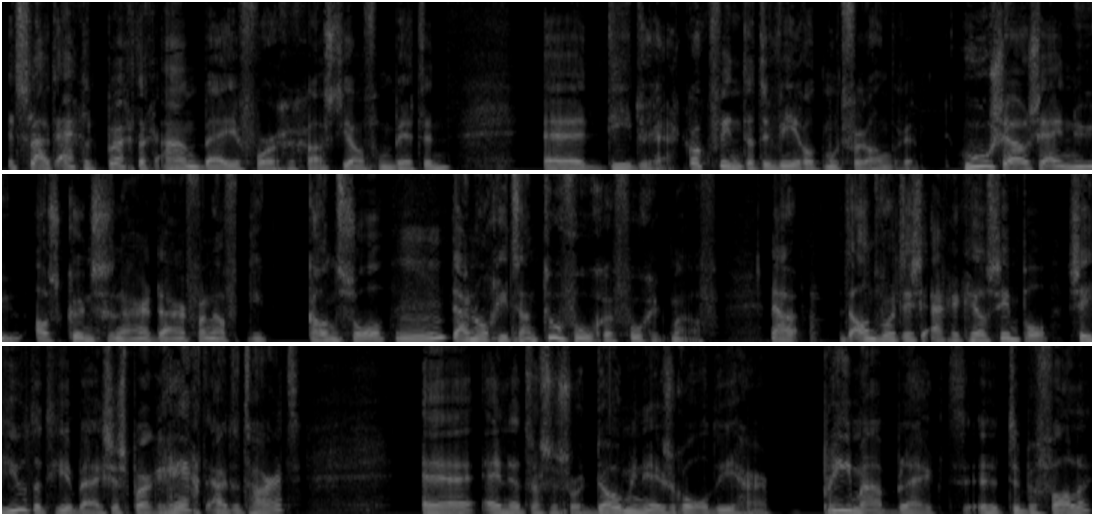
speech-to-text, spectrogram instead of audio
het sluit eigenlijk prachtig aan bij je vorige gast, Jan van Betten... eh, die dus eigenlijk ook vindt dat de wereld moet veranderen. Hoe zou zij nu als kunstenaar daar vanaf die kansel... daar nog iets aan toevoegen, vroeg ik me af. Nou, het antwoord is eigenlijk heel simpel. Ze hield het hierbij. Ze sprak recht uit het hart... Eh, en het was een soort domineesrol die haar prima blijkt eh, te bevallen.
